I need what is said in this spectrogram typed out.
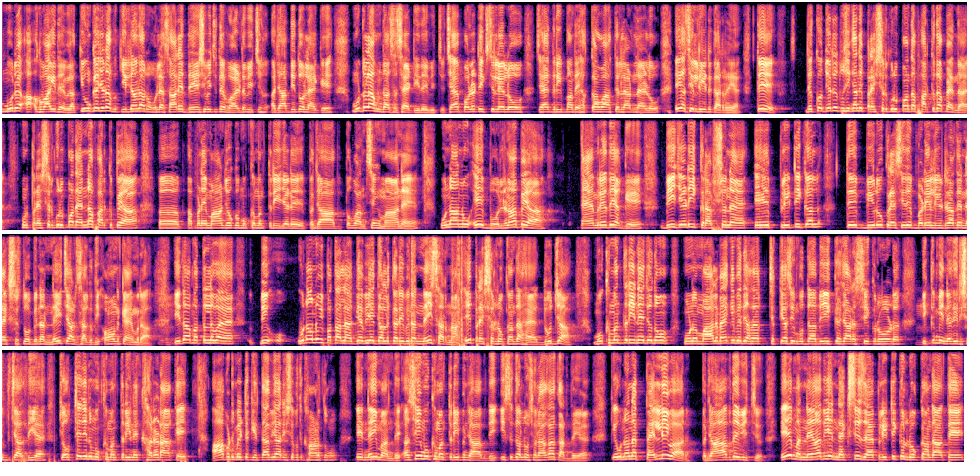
ਮੂਰੇ ਅਗਵਾਈ ਦੇਵੇਗਾ। ਕਿਉਂਕਿ ਜਿਹੜਾ ਵਕੀਲਾਂ ਦਾ ਰੋਲ ਹੈ, ਸਾਰੇ ਦੇਸ਼ ਵਿੱਚ ਤੇ ਵਰਲਡ ਵਿੱਚ ਆਜ਼ਾਦੀ ਤੋਂ ਲੈ ਕੇ ਮੁੱਢਲਾ ਹੁੰਦਾ ਸੋਸਾਇਟੀ ਦੇ ਵਿੱਚ ਚਾਹੇ ਪੋਲਿਟਿਕਸ 'ਚ ਲੈ ਲਓ ਚਾਹੇ ਗਰੀਬਾਂ ਦੇ ਹੱਕਾਂ ਵਾਸਤੇ ਲੜਨ ਲੈ ਲਓ ਇਹ ਅਸੀਂ ਲੀਡ ਕਰ ਰਹੇ ਹਾਂ। ਤੇ ਦੇਖੋ ਜਿਹੜੇ ਤੁਸੀਂ ਕਹਿੰਦੇ ਪ੍ਰੈਸ਼ਰ ਗਰੁੱਪਾਂ ਦਾ ਫ਼ਰਕ ਤਾਂ ਪੈਂਦਾ ਹੈ ਹੁਣ ਪ੍ਰੈਸ਼ਰ ਗਰੁੱਪਾਂ ਦਾ ਇੰਨਾ ਫ਼ਰਕ ਪਿਆ ਆਪਣੇ ਮਾਨਯੋਗ ਮੁੱਖ ਮੰਤਰੀ ਜਿਹੜੇ ਪੰਜਾਬ ਭਗਵੰਤ ਸਿੰਘ ਮਾਨ ਹੈ ਉਹਨਾਂ ਨੂੰ ਇਹ ਬੋਲਣਾ ਪਿਆ ਕੈਮਰੇ ਦੇ ਅੱਗੇ ਵੀ ਜਿਹੜੀ ਕਰਪਸ਼ਨ ਹੈ ਇਹ ਪੋਲੀਟੀਕਲ ਤੇ ਬਿਊਰੋਕ੍ਰੇਸੀ ਦੇ ਬੜੇ ਲੀਡਰਾਂ ਦੇ ਨੈਕਸਸ ਤੋਂ ਬਿਨਾਂ ਨਹੀਂ ਚੱਲ ਸਕਦੀ ਔਨ ਕੈਮਰਾ ਇਹਦਾ ਮਤਲਬ ਹੈ ਵੀ ਉਹਨਾਂ ਨੂੰ ਵੀ ਪਤਾ ਲੱਗ ਗਿਆ ਵੀ ਇਹ ਗੱਲ ਕਰੇ ਬਿਨਾਂ ਨਹੀਂ ਸਰਨਾ। ਇਹ ਪ੍ਰੈਸ਼ਰ ਲੋਕਾਂ ਦਾ ਹੈ। ਦੂਜਾ ਮੁੱਖ ਮੰਤਰੀ ਨੇ ਜਦੋਂ ਹੁਣ ਮਾਲ ਮਹਿਕਮੇ ਦੇ ਚੱਕਿਆ ਸੀ ਮੁੱਦਾ ਵੀ 1080 ਕਰੋੜ ਇੱਕ ਮਹੀਨੇ ਦੀ ਰਿਸ਼ਵਤ ਚੱਲਦੀ ਹੈ। ਚੌਥੇ ਦਿਨ ਮੁੱਖ ਮੰਤਰੀ ਨੇ ਖਰੜ ਆ ਕੇ ਆਪ ਐਡਮਿਟ ਕੀਤਾ ਵੀ ਆ ਰਿਸ਼ਵਤ ਖਾਣ ਤੋਂ ਇਹ ਨਹੀਂ ਮੰਨਦੇ। ਅਸੀਂ ਮੁੱਖ ਮੰਤਰੀ ਪੰਜਾਬ ਦੀ ਇਸ ਗੱਲੋਂ ਸ਼ਲਾਘਾ ਕਰਦੇ ਹਾਂ ਕਿ ਉਹਨਾਂ ਨੇ ਪਹਿਲੀ ਵਾਰ ਪੰਜਾਬ ਦੇ ਵਿੱਚ ਇਹ ਮੰਨਿਆ ਵੀ ਇਹ ਨੈਕਸਿਸ ਹੈ ਪੋਲੀਟੀਕਲ ਲੋਕਾਂ ਦਾ ਤੇ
